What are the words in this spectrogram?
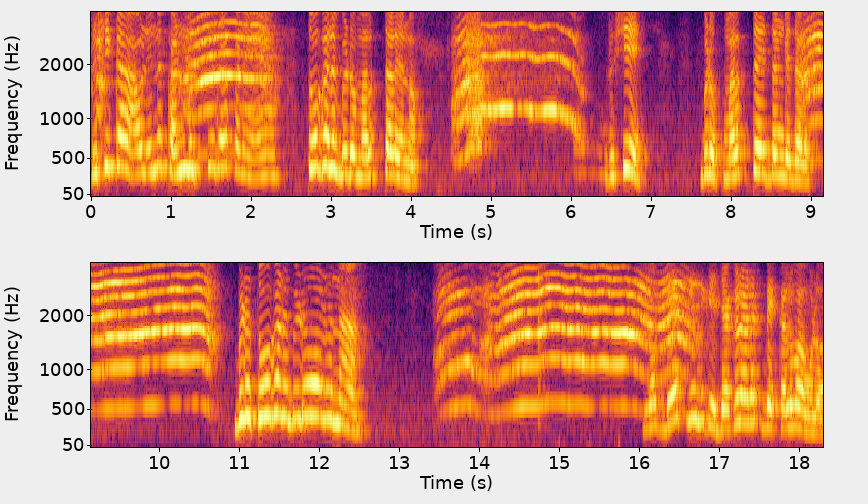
ರಿಷಿಕಾ, ಅವಳು ಇನ್ನೂ ಕಣ್ಣು ಮುಚ್ಚಿದ ಕಣೆ. ತೂಗನ ಬಿಡು, ಮಲಗ್ತಾಳೇನೋ. ಋಷಿ, ಬಿಡು, ಮಲಗ್ತಾ ಇದ್ದಂಗೆ ಇದ್ದಾಳೆ. ಬಿಡು ತೂಗಣ ಬಿಡು ಅವಳನ್ನ. ಇವಾಗ ಬೇಕು ನಿನಗೆ, ಜಗಳ ಆಡಕ್ಕೆ ಬೇಕಲ್ವಾ ಅವಳು?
